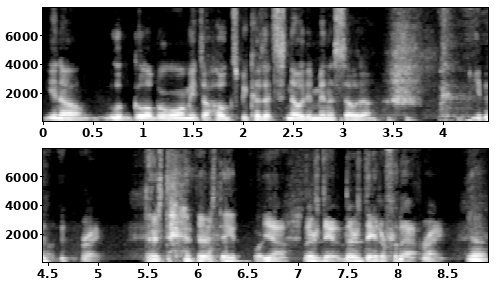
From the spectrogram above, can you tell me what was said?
you know, global warming's a hoax because it snowed in Minnesota. You know, right? There's there's data for you. Yeah, there's data. There's data for that, right? Yeah.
